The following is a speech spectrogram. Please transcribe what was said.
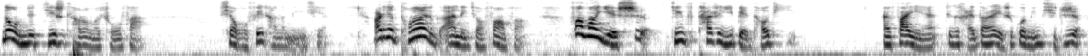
那我们就及时调整了手法，效果非常的明显。而且同样有个案例叫放放，放放也是今他是以扁桃体来发炎，这个孩子当然也是过敏体质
